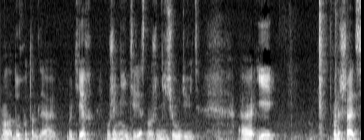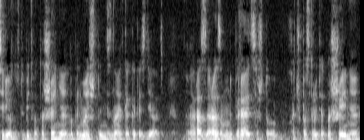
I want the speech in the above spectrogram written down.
молодуху там для утех, уже неинтересно, уже ничем удивить. Э, и он решает серьезно вступить в отношения, но понимает, что не знает, как это сделать раз за разом он упирается, что хочу построить отношения,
